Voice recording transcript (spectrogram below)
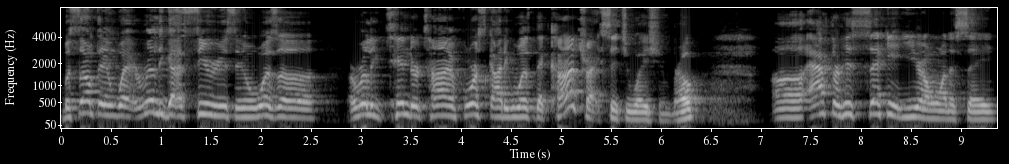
But something what really got serious and it was a a really tender time for Scottie was the contract situation, bro. Uh, after his second year, I want to say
